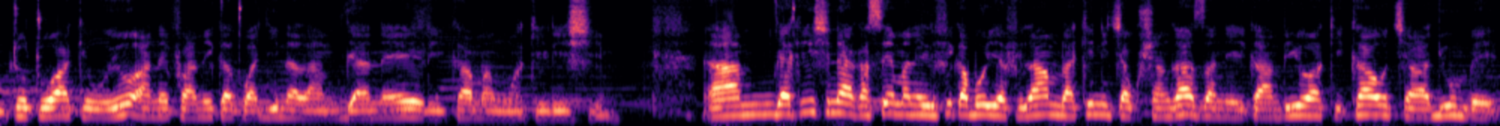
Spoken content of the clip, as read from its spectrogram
mtoto wake huyo anayefahamika kwa jina la Mjanaeli kama mwakilishi. Mjakilishi Jackie naye akasema nilifika bodi ya filamu, lakini cha kushangaza nilikaambiwa kikao cha wajumbe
